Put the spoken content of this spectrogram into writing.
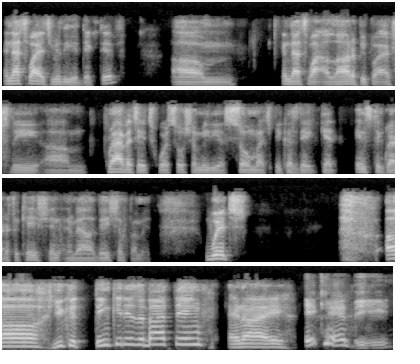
And that's why it's really addictive. Um and that's why a lot of people actually um, gravitate towards social media so much because they get instant gratification and validation from it which uh, you could think it is a bad thing, and I. It can be.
